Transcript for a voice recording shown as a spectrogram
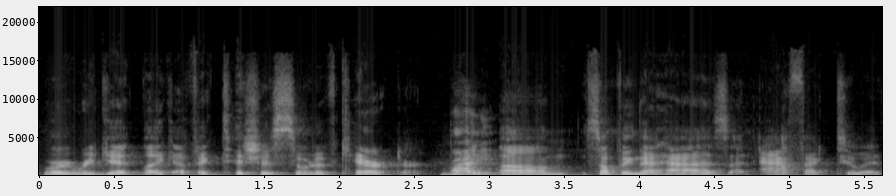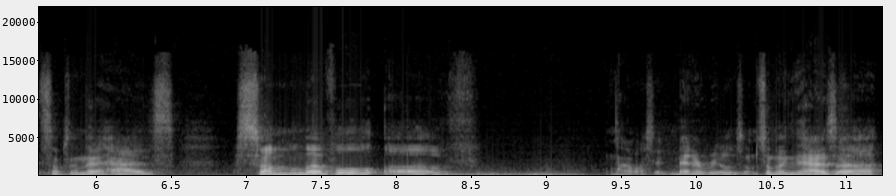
where we get like a fictitious sort of character, Right. um, something that has an affect to it, something that has some level of I don't want to say meta realism, something that has a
